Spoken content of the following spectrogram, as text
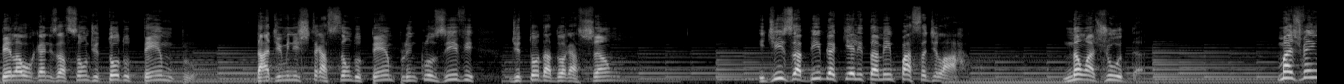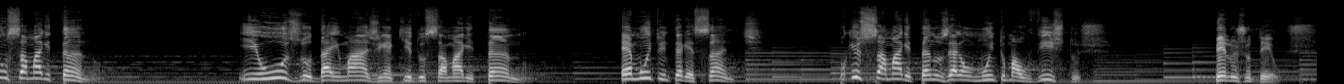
pela organização de todo o templo, da administração do templo, inclusive de toda adoração. E diz a Bíblia que ele também passa de largo, não ajuda. Mas vem um samaritano, e o uso da imagem aqui do samaritano é muito interessante, porque os samaritanos eram muito mal vistos pelos judeus.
